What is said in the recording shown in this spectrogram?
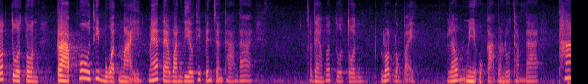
ลดตัวตน กราบผู้ที่บวชใหม่ แม้แต่วันเดียวที่เป็นจันทานได้ แสดงว่าตัวตนลดลงไป แล้วมีโอกาสบรรลุธรรมได้ ถ้า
